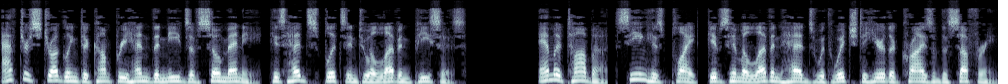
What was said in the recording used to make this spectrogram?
After struggling to comprehend the needs of so many, his head splits into eleven pieces. Amitabha, seeing his plight, gives him eleven heads with which to hear the cries of the suffering.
